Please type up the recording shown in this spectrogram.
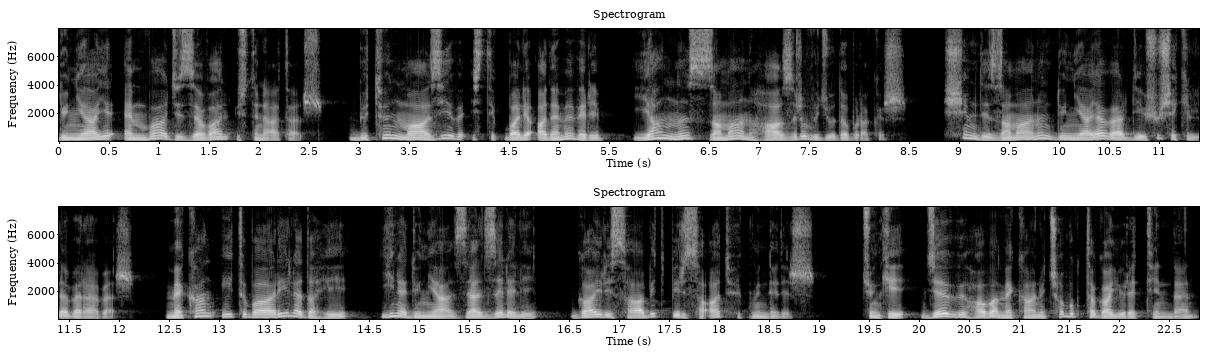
dünyayı emvacı zeval üstüne atar. Bütün mazi ve istikbali ademe verip yalnız zaman hazırı vücuda bırakır. Şimdi zamanın dünyaya verdiği şu şekilde beraber, mekan itibariyle dahi yine dünya zelzeleli, gayri sabit bir saat hükmündedir. Çünkü cevvi hava mekanı çabuk tagayyür ettiğinden,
